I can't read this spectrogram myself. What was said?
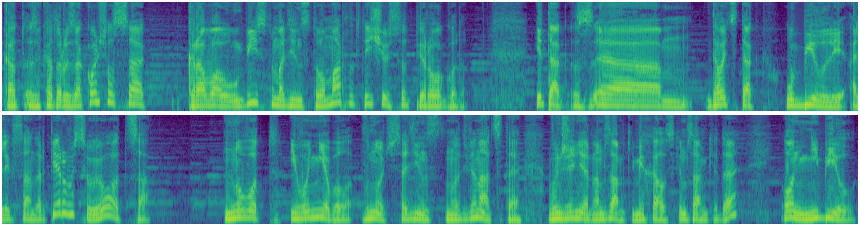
который закончился кровавым убийством 11 марта 1801 года. Итак, э, давайте так, убил ли Александр I своего отца? Ну вот, его не было в ночь с 11 на 12 в инженерном замке, Михайловском замке, да? Он не бил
